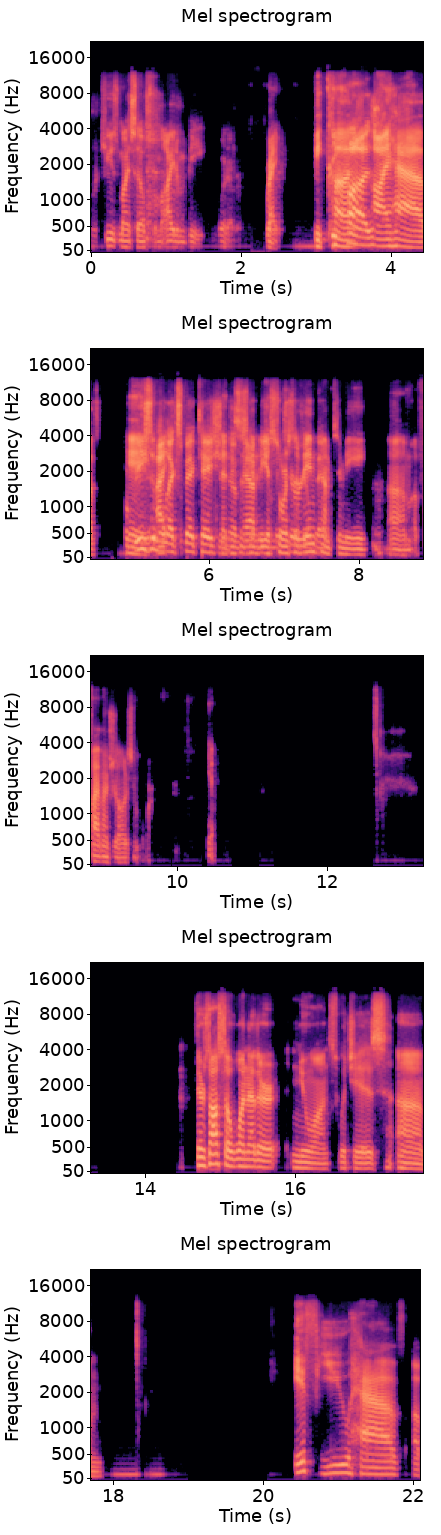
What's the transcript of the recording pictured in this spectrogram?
recuse myself from item B, whatever. Right, because, Because I have A reasonable I- expectation that this of is going to having be a source of material income to me um, of five hundred dollars or more. Yep. There's also one other nuance, which is um, if you have a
